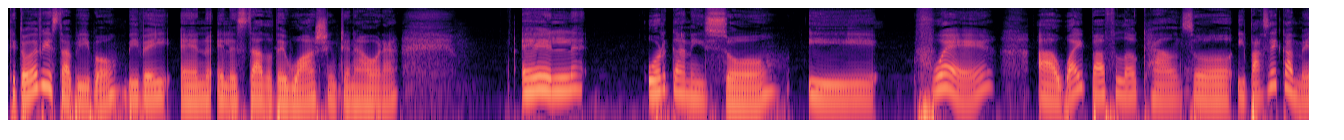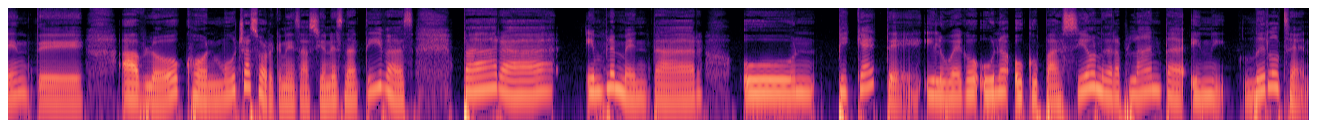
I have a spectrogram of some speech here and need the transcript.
que todavía está vivo, vive en el estado de Washington ahora. Él organizó y fue a White Buffalo Council y básicamente habló con muchas organizaciones nativas para implementar un piquete y luego una ocupación de la planta en Littleton.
